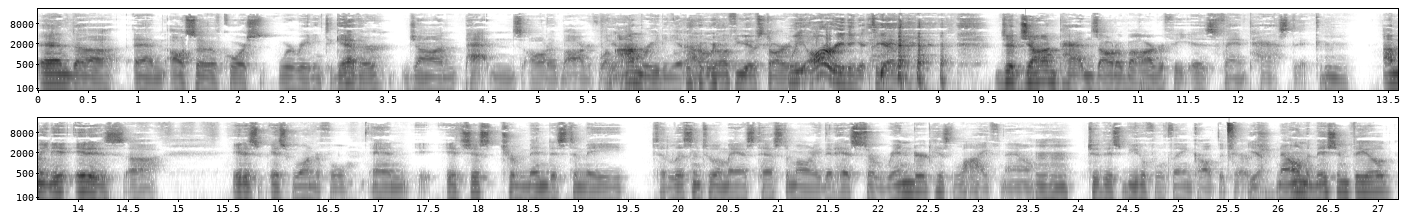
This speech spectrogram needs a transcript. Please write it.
and uh, and also, of course, we're reading together John Paton's autobiography. Well, I'm reading it. I don't know if you have started. we are reading it together. John Paton's autobiography is fantastic. I mean, it, it is, uh, it is, it's wonderful. And it's just tremendous to me to listen to a man's testimony that has surrendered his life now to this beautiful thing called the church. Yeah. Now on the mission field,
